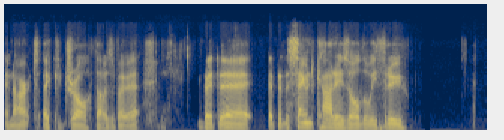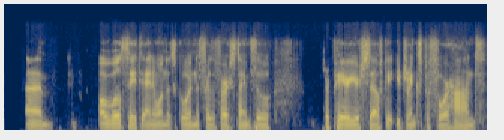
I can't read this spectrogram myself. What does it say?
in art. I could draw. That was about it. But uh, but the sound carries all the way through. Um, I will say to anyone that's going for the first time, so prepare yourself, get your drinks beforehand,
